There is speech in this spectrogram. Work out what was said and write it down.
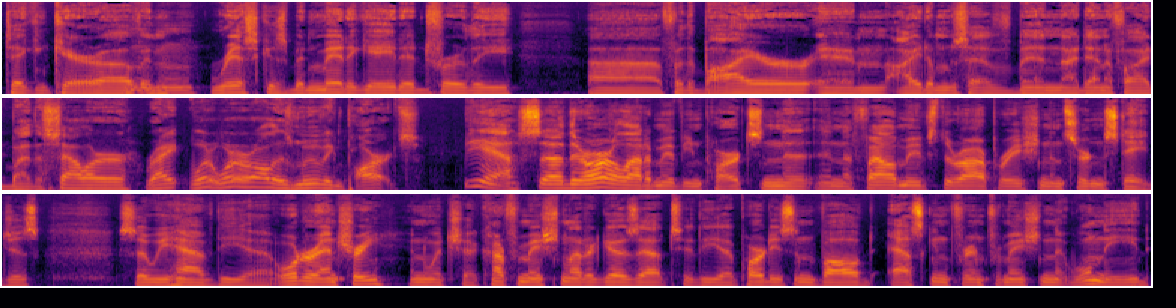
taken care of and risk has been mitigated for the uh, for the buyer and items have been identified by the seller. Right? What what are all those moving parts? Yeah, so there are a lot of moving parts, and the and the file moves through our operation in certain stages. So we have the uh, order entry, in which a confirmation letter goes out to the uh, parties involved, asking for information that we'll need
